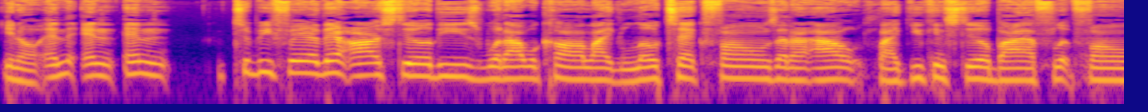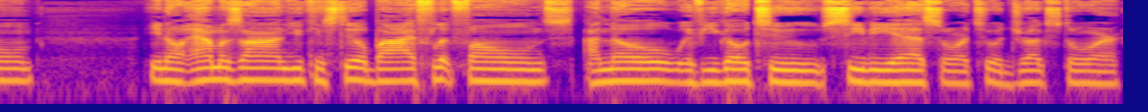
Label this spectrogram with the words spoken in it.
you know, and and and to be fair, there are still these what I would call like low tech phones that are out. Like you can still buy a flip phone. You know, Amazon, you can still buy flip phones. I know if you go to CVS or to a drugstore,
